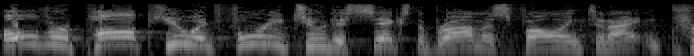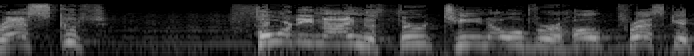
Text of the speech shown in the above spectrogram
over Paul Pewitt, 42 to 6. The Brahmas falling tonight. And Prescott, 49 to 13 over Hope Prescott.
